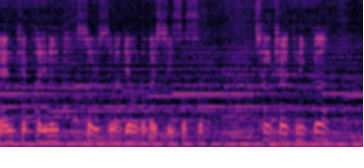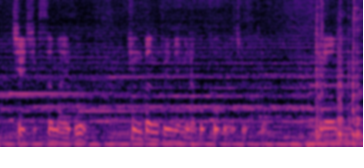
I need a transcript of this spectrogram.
엔케팔리는 쏠쏠하게 얻어갈 수 있었어. 창피할 테니까 질식사 말고 행방불명이라고 보고해줄게. 그럼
